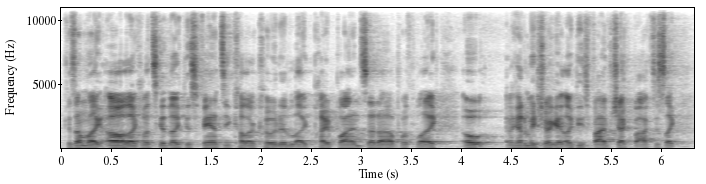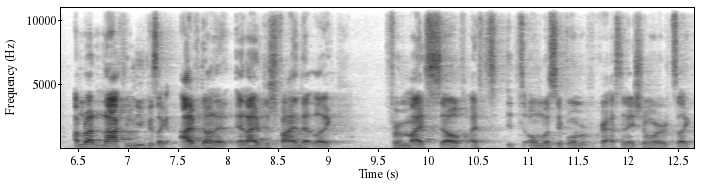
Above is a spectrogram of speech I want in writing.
because I'm like, oh, like let's get like this fancy color coded like pipeline set up with like, oh, I got to make sure I get like these five check boxes. Like I'm not knocking you because like I've done it, and I just find that like for myself, I, it's almost a form of procrastination where it's like,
